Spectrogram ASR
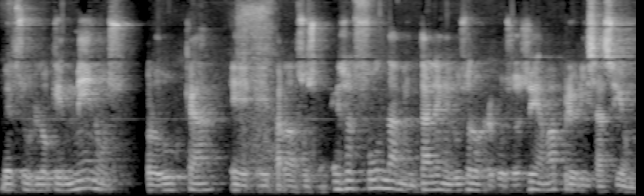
versus lo que menos produzca eh, eh, para la sociedad. Eso es fundamental en el uso de los recursos, eso se llama priorización.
